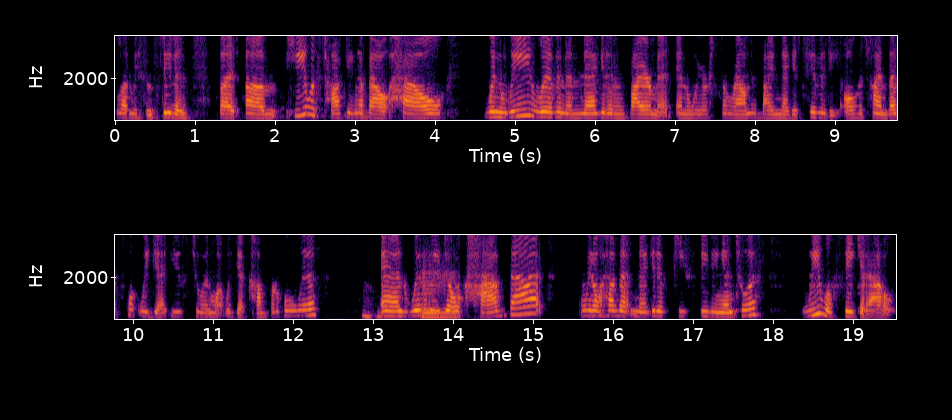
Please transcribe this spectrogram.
love me some Stephen, but um, he was talking about how when we live in a negative environment and we are surrounded by negativity all the time, that's what we get used to and what we get comfortable with. Mm-hmm. And when mm-hmm. we don't have that, we don't have that negative piece feeding into us, we will seek it out.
